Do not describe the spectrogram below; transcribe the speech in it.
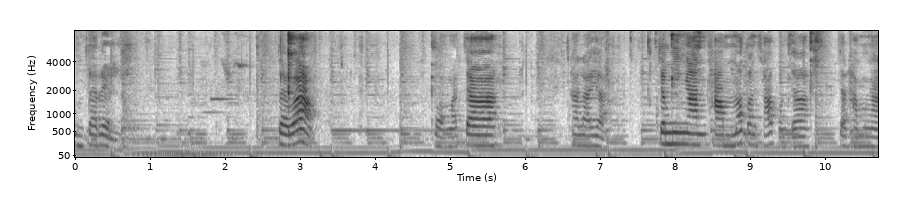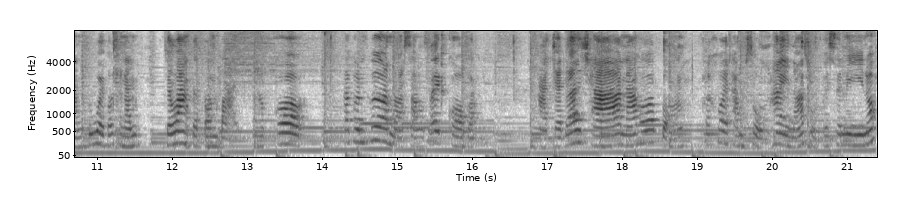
ปุนเตเรลแต่ว่า ของอาจารย์อะไรอะ จะมีงานทำเนาะตอนเช้าผมจะจะทำงานด้วย เพราะฉะนั้นจะว่างแต่ตอนบ่าย แล้วก็ถ้าเพื่อนๆอะสั่งไส้กรอกอะอาจจะได้ช้านะ เพราะว่าป๋องค่อยๆทำส่งให้นะ ส่งไปรษณีย์เนาะ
